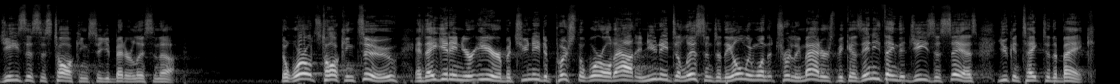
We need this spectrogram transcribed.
Jesus is talking, so you better listen up. The world's talking too, and they get in your ear, but you need to push the world out and you need to listen to the only one that truly matters because anything that Jesus says, you can take to the bank.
